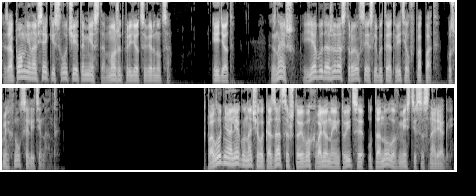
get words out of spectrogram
«Запомни на всякий случай это место, может, придется вернуться». «Идет». «Знаешь, я бы даже расстроился, если бы ты ответил в попад», — усмехнулся лейтенант. Полудню Олегу начало казаться, что его хваленая интуиция утонула вместе со снарягой.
